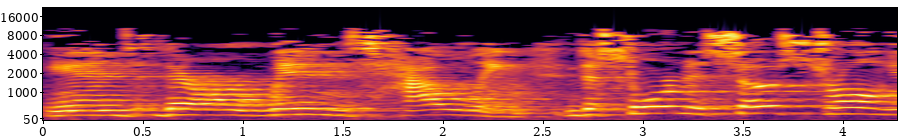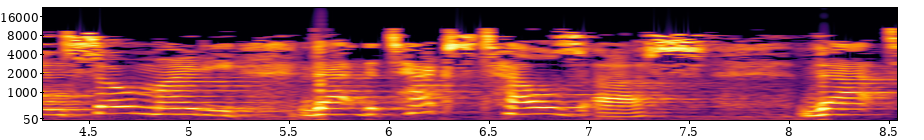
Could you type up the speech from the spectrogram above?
And there are winds howling. The storm is so strong and so mighty that the text tells us that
